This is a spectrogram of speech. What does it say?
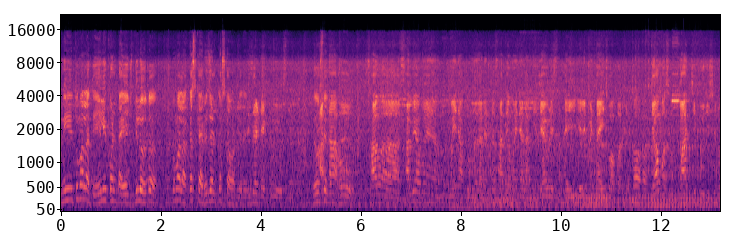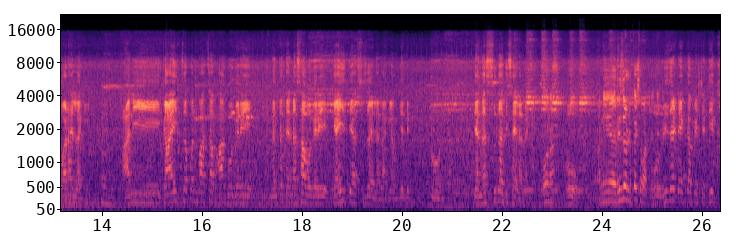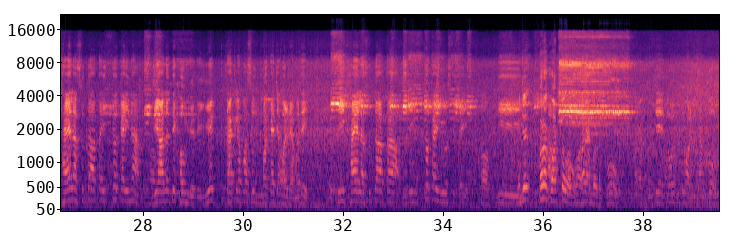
मी तुम्हाला ते एलिफंटा एज दिलं होतं. तुम्हाला कसं काय रिझल्ट कसं काय वाटले रिझल्ट एकदम व्यवस्थित. व्यवस्थित? आता हो सहा सहाव्या महिना महिना पूर्ण झाल्यानंतर सातव्या महिन्याला मी ज्यावेळेस एलिमेंट आईच वापरलं हां हां. तेव्हापासून काचची पोझिशन वाढायला लागली. आणि गायीचा पण मागचा भाग वगैरे नंतर त्या नसा वगैरे त्याही त्या सुजायला लागल्या. म्हणजे ते अं, त्या नस सुद्धा दिसायला लागल्या हो ना? हो. आणि रिझल्ट कसे वाटले हो त्याचे? रिझल्ट एकदम बेस्ट आहे. ते खायला सुद्धा आता इतकं काही ना जे आलं ते खाऊन घेते. एक टाकल्यापासून मक्याच्या बरड्यामध्ये तर ती खायला सुद्धा आता म्हणजे इतकं काही व्यवस्थित आहे. हां. की म्हणजे फरक हा, वाटतो हो, तुम्हाला फरक. शंभर टक्के. हो फरक. म्हणजे जवळ तुम्हाला मी सांगतो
